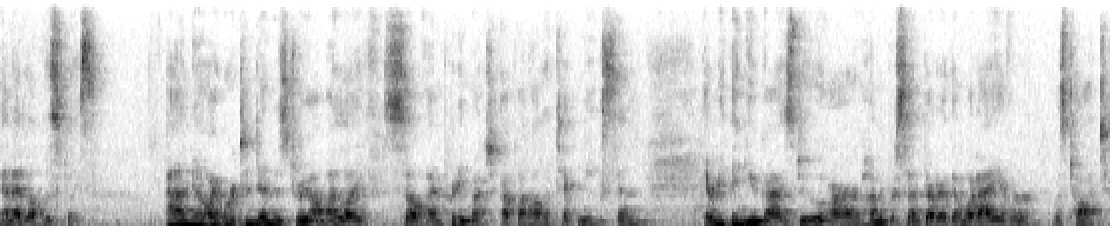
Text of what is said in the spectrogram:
And I love this place. Uh, know I worked in dentistry all my life, so I'm pretty much up on all the techniques and everything you guys do are 100% better than what I ever was taught.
